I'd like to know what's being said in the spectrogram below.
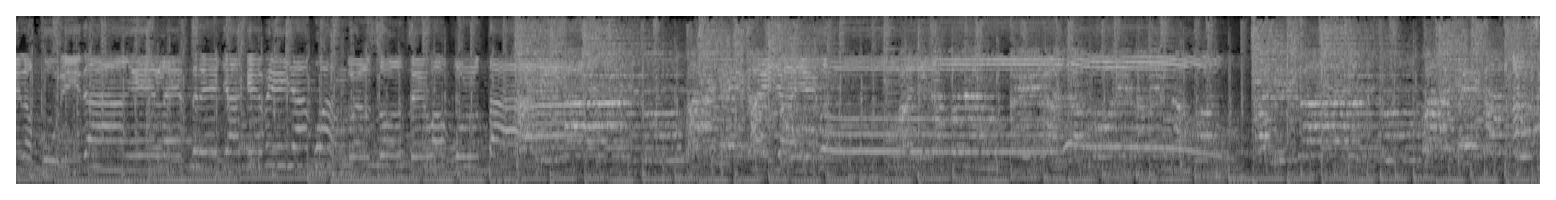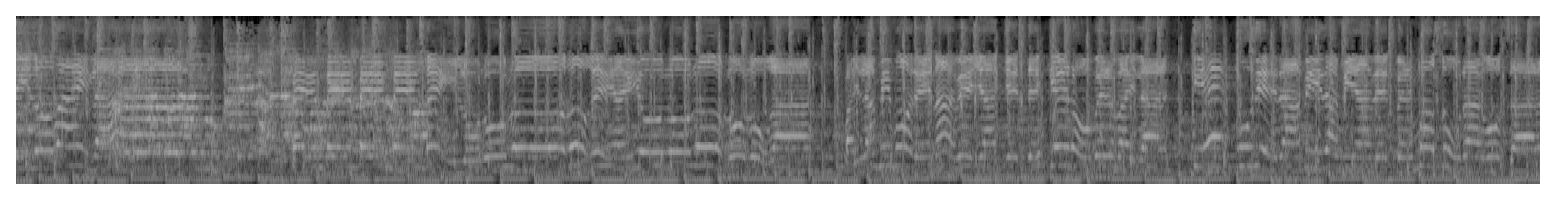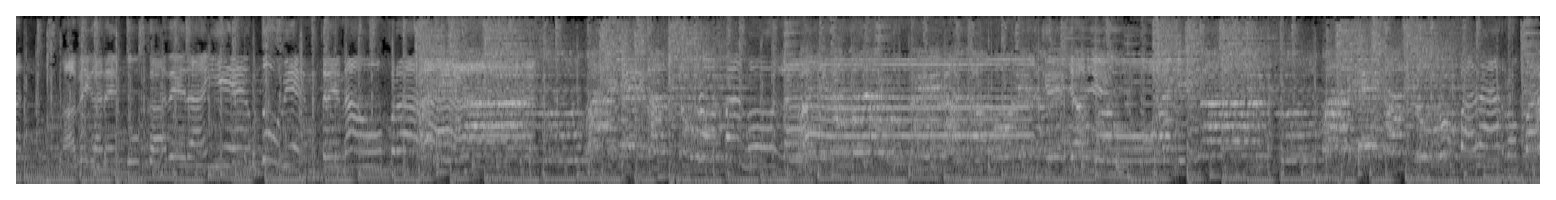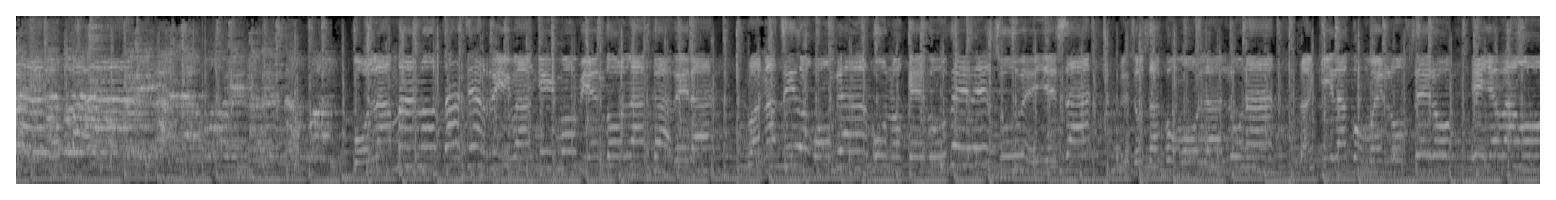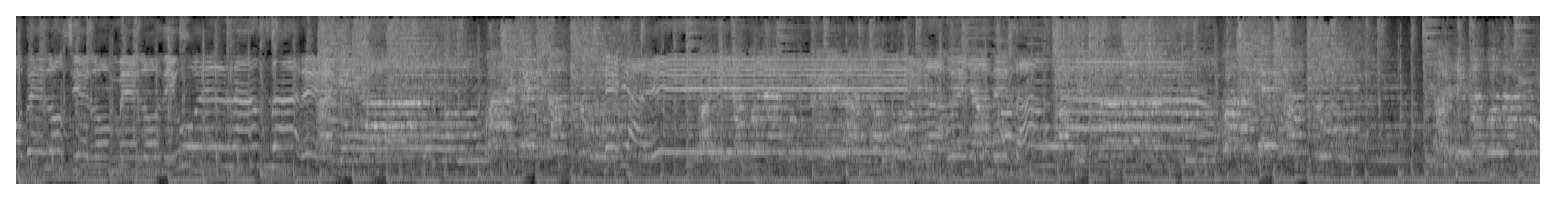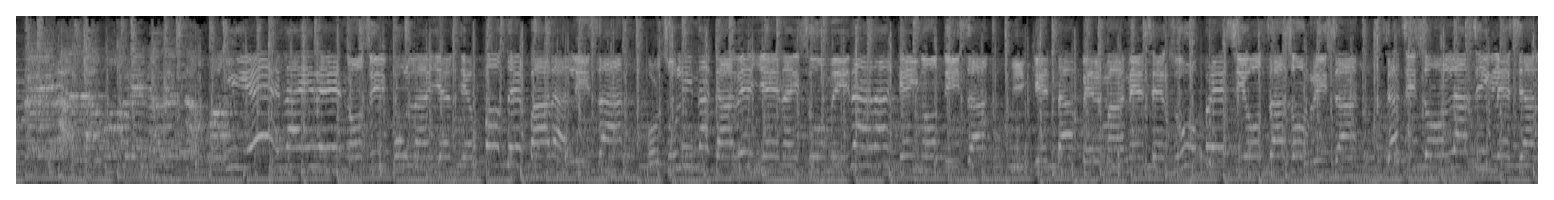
en la oscuridad. Belleza. Preciosa y que esta permanece su preciosa sonrisa. Si así son las iglesias,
